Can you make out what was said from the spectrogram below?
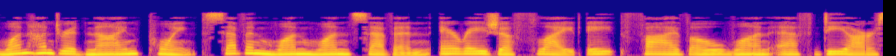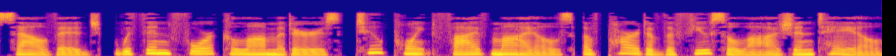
109.7117. AirAsia Flight 85 501 FDR salvage, within 4 km 2.5 miles of part of the fuselage and tail.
